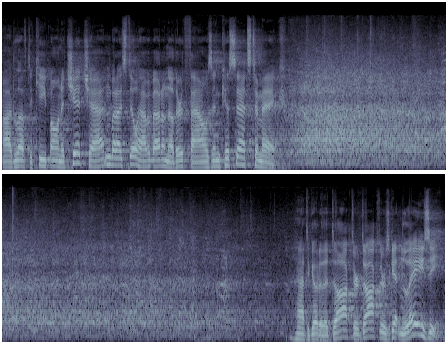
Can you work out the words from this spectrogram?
I'd love to keep on a chit chatting, but I still have about another thousand cassettes to make. had to go to the doctor. Doctor's getting lazy.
